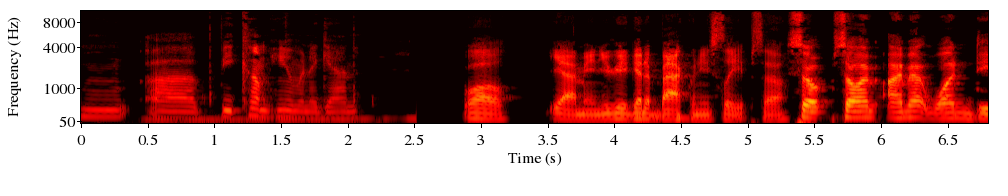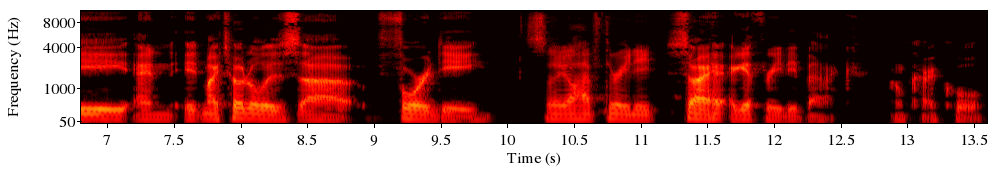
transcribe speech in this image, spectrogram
mm, uh become human again. Well, yeah, I mean, you're gonna get it back when you sleep. So, So so I'm I'm at one D and it my total is uh four D. so you'll have three D. So I, I get three D back. Okay, cool.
